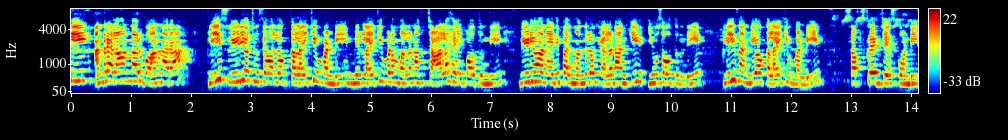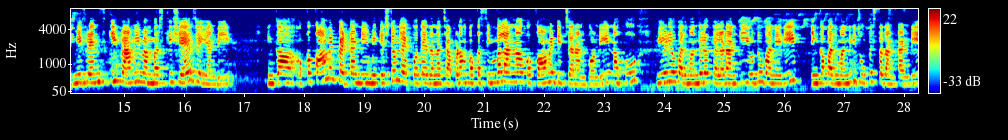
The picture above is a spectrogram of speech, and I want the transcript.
అందరికీ అందరు ఎలా ఉన్నారు? బాగున్నారా? ప్లీజ్ వీడియో చూసే వాళ్ళు ఒక్క లైక్ ఇవ్వండి. మీరు లైక్ ఇవ్వడం వల్ల నాకు చాలా హెల్ప్ అవుతుంది. వీడియో అనేది పది మందిలోకి వెళ్ళడానికి యూస్ అవుతుంది. ప్లీజ్ అండి ఒక లైక్ ఇవ్వండి. సబ్స్క్రైబ్ చేసుకోండి. మీ ఫ్రెండ్స్కి ఫ్యామిలీ మెంబర్స్కి షేర్ చేయండి. ఇంకా ఒక కామెంట్ పెట్టండి. మీకు ఇష్టం లేకపోతే ఏదన్నా చెప్పడం ఒక సింబల్ అన్న ఒక కామెంట్ ఇచ్చారనుకోండి నాకు వీడియో పది మందిలోకి వెళ్ళడానికి యూట్యూబ్ అనేది ఇంకా పది మందికి చూపిస్తుందంట అండి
